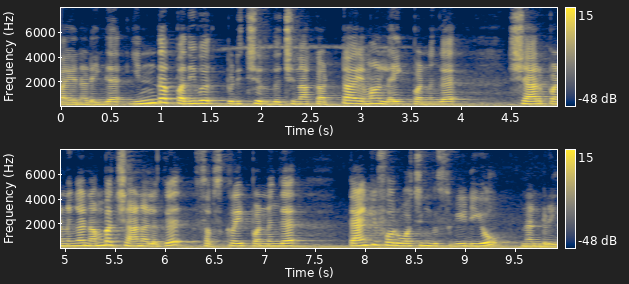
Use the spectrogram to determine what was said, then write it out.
பயனடைங்க. இந்த பதிவு பிடிச்சிருந்துச்சுன்னா கட்டாயமாக லைக் பண்ணுங்கள் ஷேர் பண்ணுங்கள் நம்ம சேனலுக்கு சப்ஸ்கிரைப் பண்ணுங்கள் தேங்க்யூ ஃபார் வாட்சிங் திஸ் வீடியோ நன்றி.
